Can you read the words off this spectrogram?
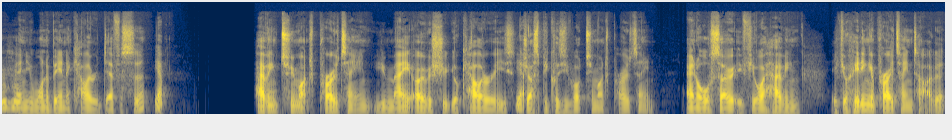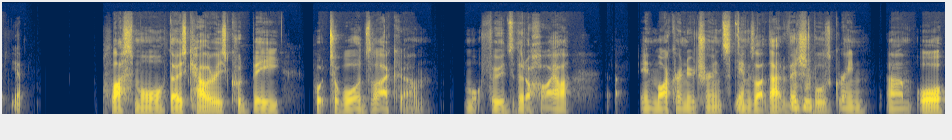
mm-hmm. and you want to be in a calorie deficit, yep having too much protein, you may overshoot your calories yep. just because you've got too much protein. And also, if you're having, if you're hitting a protein target, yep. plus more, those calories could be put towards like um, more foods that are higher in micronutrients, things yep. like that, mm-hmm. vegetables, mm-hmm. green, um, or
